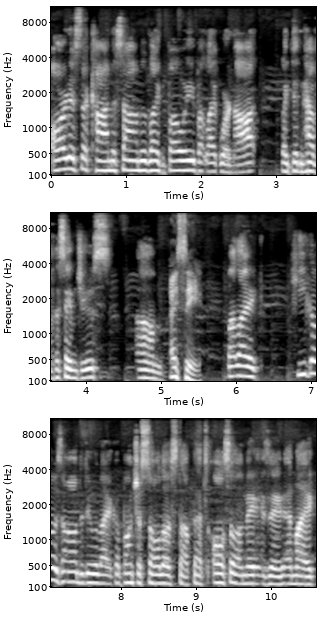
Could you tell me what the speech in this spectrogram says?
artists that kind of sounded like Bowie, but like were not, like didn't have the same juice. Um, I see. but like he goes on to do like a bunch of solo stuff that's also amazing and like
